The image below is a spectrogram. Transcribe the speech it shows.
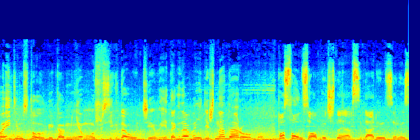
по этим столбикам, меня муж всегда учил. И тогда выйдешь на дорогу. По солнцу обычно я всегда ориентируюсь.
